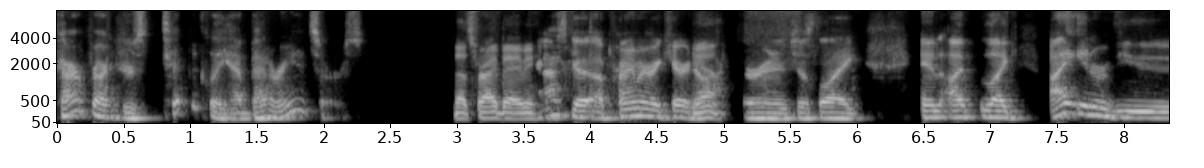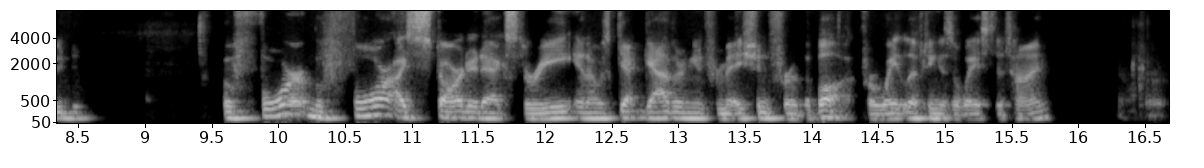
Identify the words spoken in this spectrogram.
chiropractors typically have better answers. That's right, baby. Ask a, a primary care Yeah. doctor, and it's just like, and I like I interviewed before before I started X3, and I was get, gathering information for the book for weightlifting is a waste of time. For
